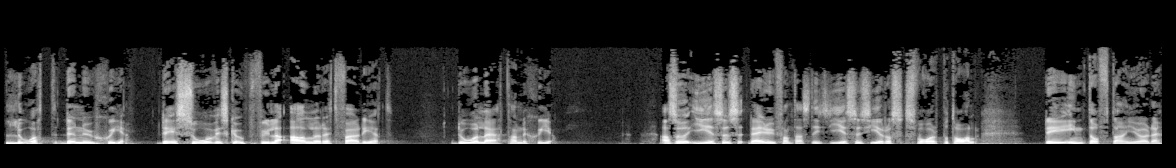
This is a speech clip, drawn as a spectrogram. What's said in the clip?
Låt det nu ske. Det är så vi ska uppfylla all rättfärdighet. Då lät han det ske. Alltså Jesus, det här är ju fantastiskt, Jesus ger oss svar på tal. Det är inte ofta han gör det.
